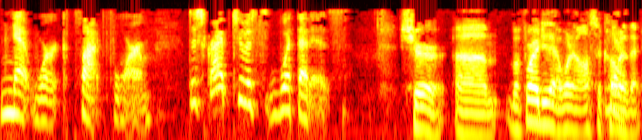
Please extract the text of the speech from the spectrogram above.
network platform. Describe to us what that is. Sure. Um, before I do that, I want to also comment Yeah. that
